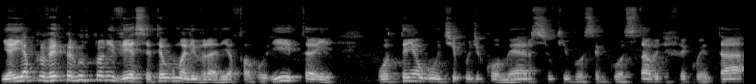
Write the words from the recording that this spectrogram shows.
E aí aproveito e pergunto para o Olivier, você tem alguma livraria favorita e ou tem algum tipo de comércio que você gostava de frequentar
